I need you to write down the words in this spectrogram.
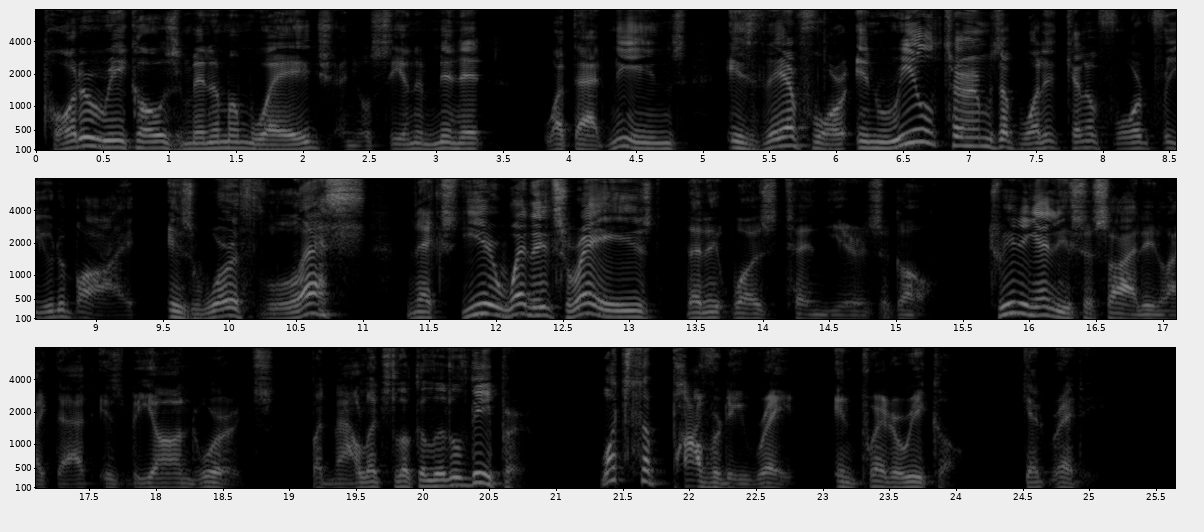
Puerto Rico's minimum wage, and you'll see in a minute what that means, is therefore, in real terms of what it can afford for you to buy, is worth less next year when it's raised than it was 10 years ago. Treating any society like that is beyond words. But now let's look a little deeper. What's the poverty rate in Puerto Rico? Get ready.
